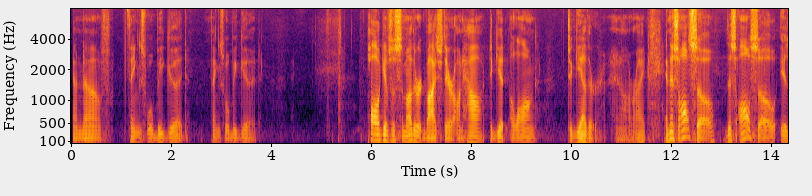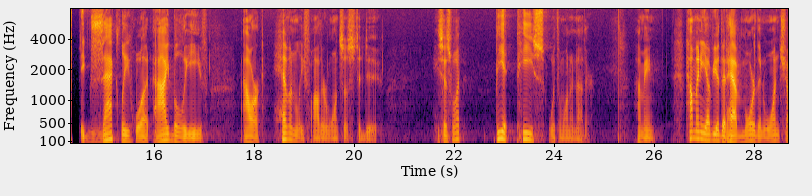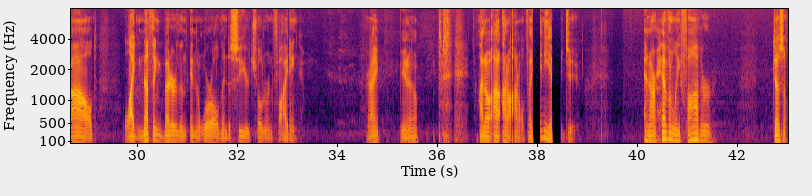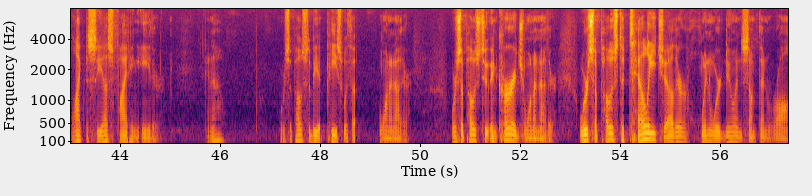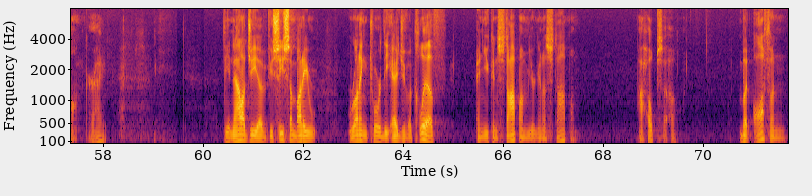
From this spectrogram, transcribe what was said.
and uh, things will be good. Things will be good. Paul gives us some other advice there on how to get along together and all right. And this also, this also is exactly what I believe our heavenly Father wants us to do. He says, "What? Be at peace with one another." I mean, how many of you that have more than one child like nothing better than in the world than to see your children fighting? Right? You know, I don't, I, I, don't, I don't think any of you do. And our Heavenly Father doesn't like to see us fighting either. You know? We're supposed to be at peace with one another. We're supposed to encourage one another. We're supposed to tell each other when we're doing something wrong, right? The analogy of if you see somebody running toward the edge of a cliff, and you can stop them, you're going to stop them. I hope so. But often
